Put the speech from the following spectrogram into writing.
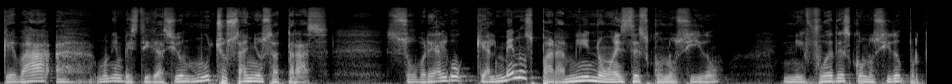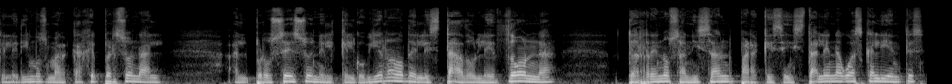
que va a una investigación muchos años atrás sobre algo que al menos para mí no es desconocido, ni fue desconocido porque le dimos marcaje personal al proceso en el que el gobierno del estado le dona terrenos a Nissan para que se instale en Aguascalientes.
